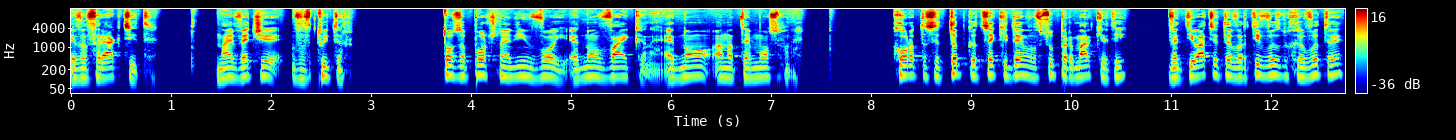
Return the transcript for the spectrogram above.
е в реакциите. Най-вече в Твитър. То започна един вой, едно вайкане, едно анатемосване. Хората се тъпкат всеки ден в супермаркети, вентилацията върти въздуха вътре,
